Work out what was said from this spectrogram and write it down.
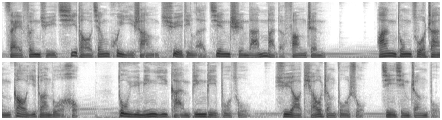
在分局七道江会议上确定了坚持南满的方针。安东作战告一段落后，杜聿明已感兵力不足，需要调整部署，进行整补。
